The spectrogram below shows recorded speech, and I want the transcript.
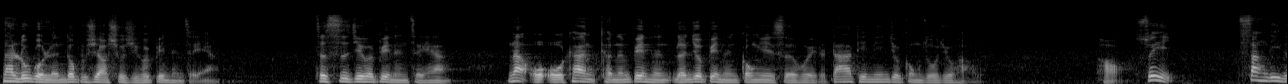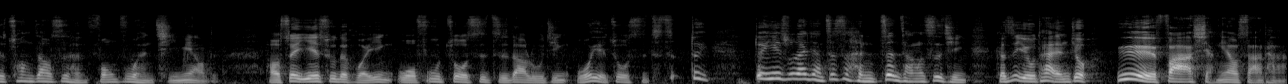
那如果人都不需要休息，会变成怎样？这世界会变成怎样？那我我看可能变成人就变成工业社会了，大家天天就工作就好了。好，所以上帝的创造是很丰富、很奇妙的。好，所以耶稣的回应：“我父做事，直到如今，我也做事。”这是对。对耶稣来讲，这是很正常的事情。可是犹太人就越发想要杀他，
